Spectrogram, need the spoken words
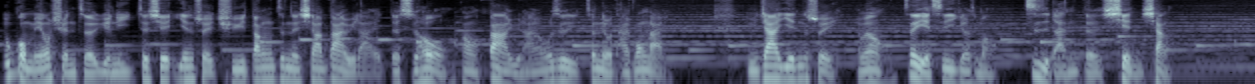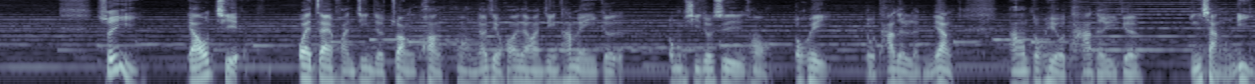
如果没有选择远离这些淹水区，当真的下大雨来的时候，哦，大雨来，或是真的有台风来，你们家淹水有没有？这也是一个什么自然的现象。所以了解外在环境的状况，哦，了解外在环境，它每一个东西都是，哦，都会有它的能量，然后都会有它的一个影响力。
